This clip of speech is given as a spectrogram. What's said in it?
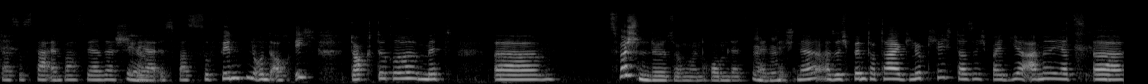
dass es da einfach sehr, sehr schwer ja. ist, was zu finden. Und auch ich doktere mit äh, Zwischenlösungen rum letztendlich. Mhm. Ne? Also ich bin total glücklich, dass ich bei dir, Anne, jetzt äh,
